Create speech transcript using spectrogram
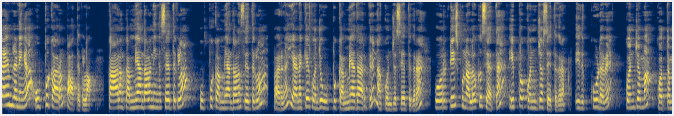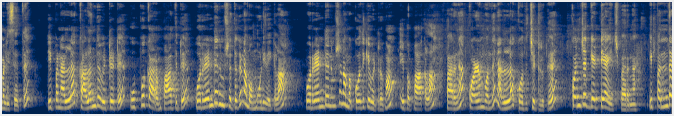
டைமில் நீங்கள் உப்பு காரம் பார்த்துக்கலாம். காரம் கம்மியாக இருந்தாலும் நீங்கள் சேர்த்துக்கலாம் உப்பு கம்மியாக இருந்தாலும் சேர்த்துக்கலாம். பாருங்கள் எனக்கே கொஞ்சம் உப்பு கம்மியாக தான் இருக்குது நான் கொஞ்சம் சேர்த்துக்கிறேன். ஒரு டீஸ்பூன் அளவுக்கு சேர்த்தேன். இப்போ கொஞ்சம் சேர்த்துக்கிறேன். இது கூடவே கொஞ்சமாக கொத்தமல்லி சேர்த்து இப்போ நல்லா கலந்து விட்டுட்டு உப்பு காரம் பார்த்துட்டு ஒரு ரெண்டு நிமிஷத்துக்கு நம்ம மூடி வைக்கலாம். ஒரு ரெண்டு நிமிஷம் நம்ம கொதிக்க விட்டுருக்கோம். இப்போ பார்க்கலாம். பாருங்கள் குழம்பு வந்து நல்லா கொதிச்சிட்ருக்கு கொஞ்சம் கெட்டியாயிடுச்சு பாருங்கள் இப்போ இந்த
